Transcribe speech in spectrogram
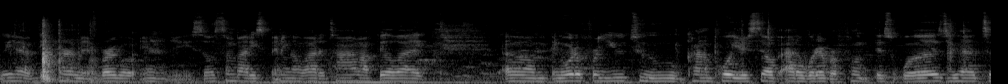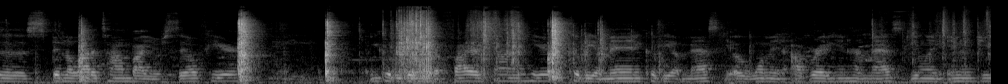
We have the Hermit, Virgo energy. So somebody's spending a lot of time. I feel like um, in order for you to kind of pull yourself out of whatever funk this was, you had to spend a lot of time by yourself here. You could be dealing with a fire sign here. It could be a man. It could be a masculine, a woman operating in her masculine energy.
